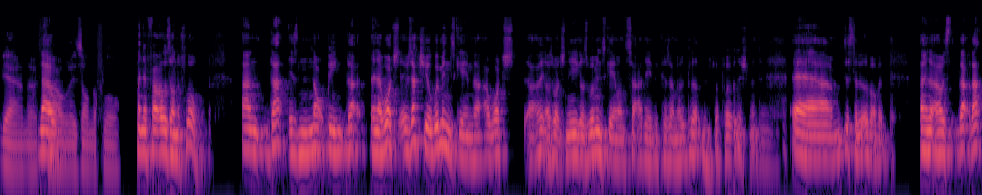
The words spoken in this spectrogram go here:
Yeah. And the Now- foul is on the floor. and the foul is on the floor. And that is not being that. And I watched. It was actually a women's game that I watched. I think I was watching the Eagles women's game on Saturday because I'm a glutton for punishment. Mm. um, just a little bit of it. And I was that that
